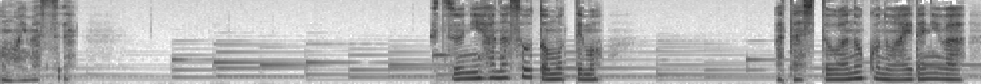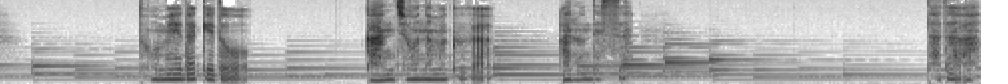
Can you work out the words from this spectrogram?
思います。普通に話そうと思っても私とあの子の間には透明だけど頑丈な膜があるんです。ただ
